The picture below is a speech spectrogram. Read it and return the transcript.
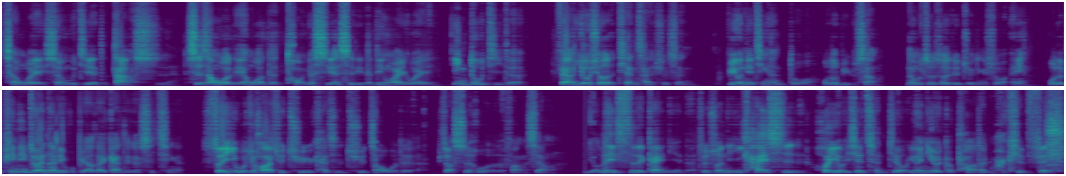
成为生物界的大师。事实上，我连我的同一个实验室里的另外一位印度籍的非常优秀的天才学生，比我年轻很多，我都比不上。那我这时候就决定说，哎，我的瓶颈就在那里，我不要再干这个事情了。所以我就后来去去开始去找我的比较适合我的方向。有类似的概念的，就是说你一开始会有一些成就，因为你有一个 product market fit，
